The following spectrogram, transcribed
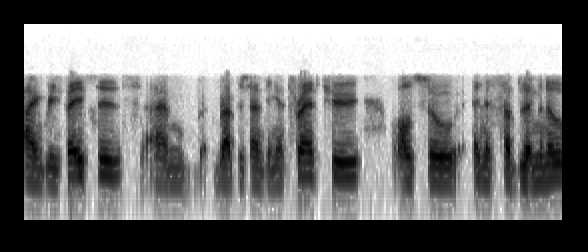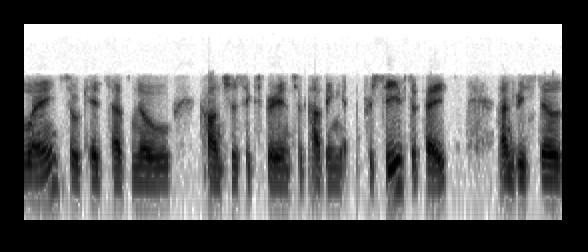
angry faces um, representing a threat to, also in a subliminal way. So kids have no conscious experience of having perceived a face, and we still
